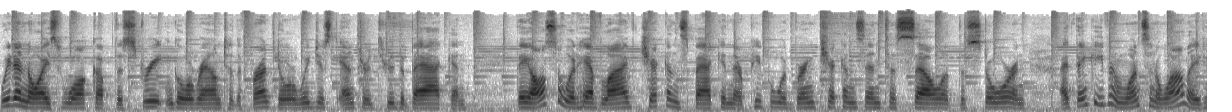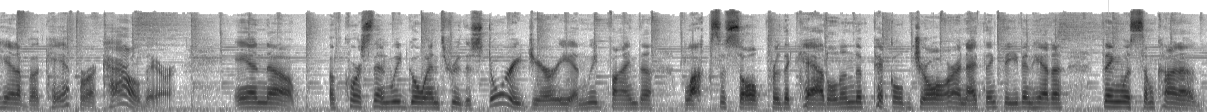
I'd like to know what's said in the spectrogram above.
we didn't always walk up the street and go around to the front door. We just entered through the back, and they also would have live chickens back in there. People would bring chickens in to sell at the store, and I think even once in a while they'd have a calf or a cow there. And uh, of course, then we'd go in through the storage area and we'd find the blocks of salt for the cattle and the pickled jar. And I think they even had a thing with some kind of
